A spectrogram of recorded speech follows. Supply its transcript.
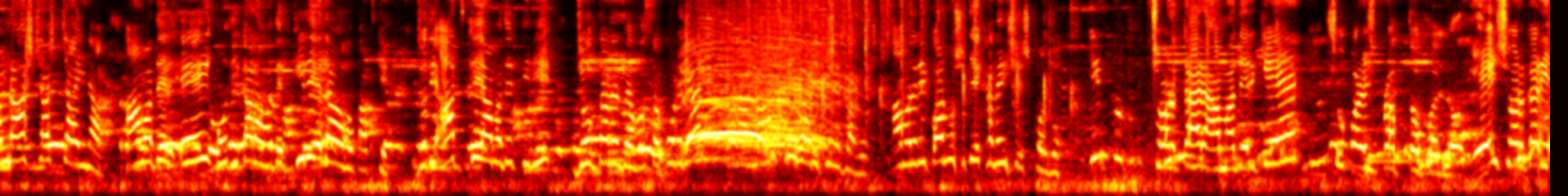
আমরা আশ্বাস চাই না। আমাদের এই অধিকার আমাদের ফিরিয়ে দেওয়া হোক আজকে। যদি আজকে আমাদের তিনি যোগদানের ব্যবস্থা করে তাহলে আমরা বাড়ি ফিরে যাব। আমাদের এই কর্মসূচি এখানেই শেষ করব। কিন্তু সরকার আমাদেরকে সুপারিশ প্রাপ্ত করল। এই সরকারই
